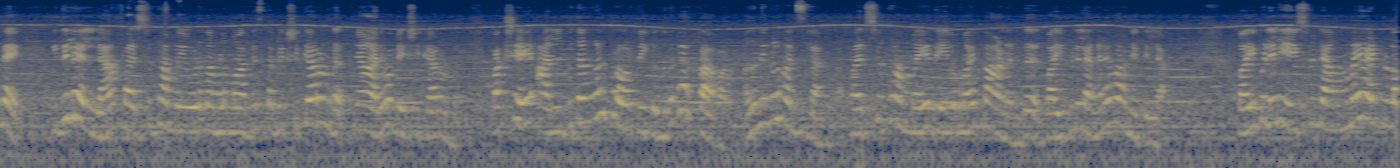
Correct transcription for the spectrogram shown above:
അല്ലേ? ഇതിലെല്ലാം പരിശുദ്ധ അമ്മയോട് നമ്മൾ മാധ്യസ്ഥ അപേക്ഷിക്കാറുണ്ട്. ഞാനും അപേക്ഷിക്കാറുണ്ട്. പക്ഷേ അത്ഭുതങ്ങൾ പ്രവർത്തിക്കുന്നത് കർത്താവാണ്. അത് നിങ്ങൾ മനസ്സിലാക്കുക. പരിശുദ്ധ അമ്മയെ ദൈവമായി കാണരുത്. ബൈബിളിൽ അങ്ങനെ പറഞ്ഞിട്ടില്ല. ബൈബിളിൽ യേശുവിന്റെ അമ്മയായിട്ടുള്ള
